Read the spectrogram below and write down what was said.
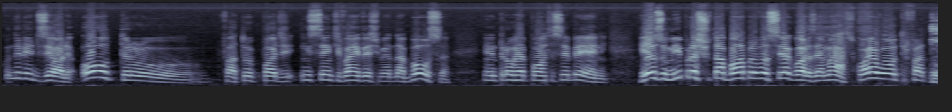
Quando ele dizer, olha, outro fator que pode incentivar investimento na Bolsa, entrou o repórter CBN. Resumi para chutar a bola para você agora, Zé Márcio. Qual é o outro fator?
